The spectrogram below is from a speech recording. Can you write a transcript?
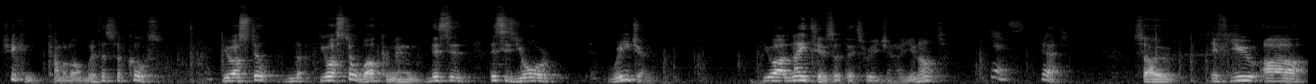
she can come along with us, of course. You are still you are still welcome in this is this is your region. You are natives of this region, are you not? Yes. Yes. So if you are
